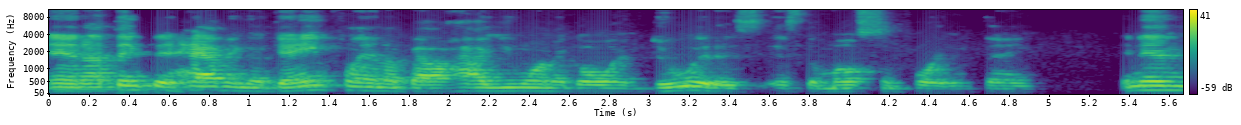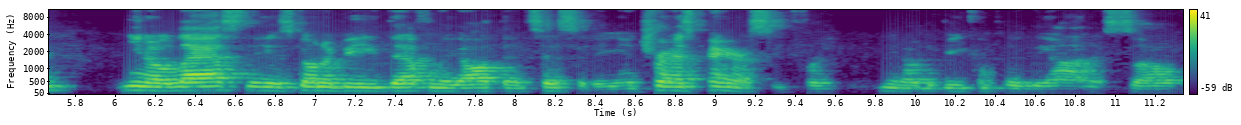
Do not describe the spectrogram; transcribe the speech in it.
and i think that having a game plan about how you want to go and do it is is the most important thing and then, you know, lastly, it's going to be definitely authenticity and transparency for, you know, to be completely honest. So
